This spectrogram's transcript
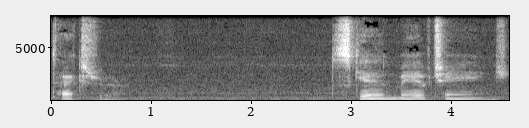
texture. Skin may have changed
